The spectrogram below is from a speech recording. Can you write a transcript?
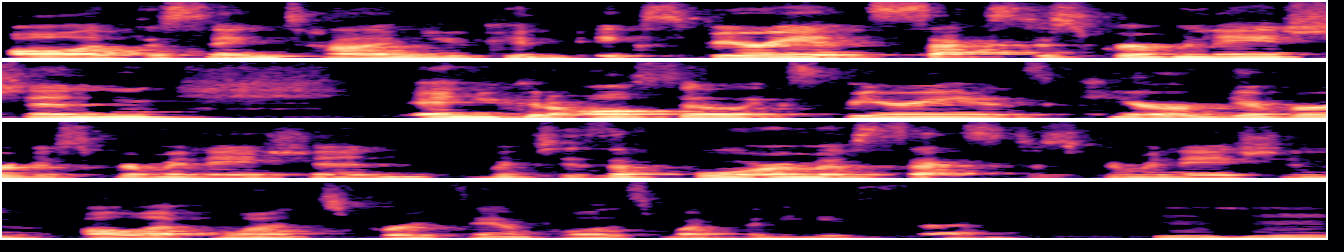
all at the same time. You could experience sex discrimination and you can also experience caregiver discrimination, which is a form of sex discrimination all at once, for example, is what the case said. hmm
